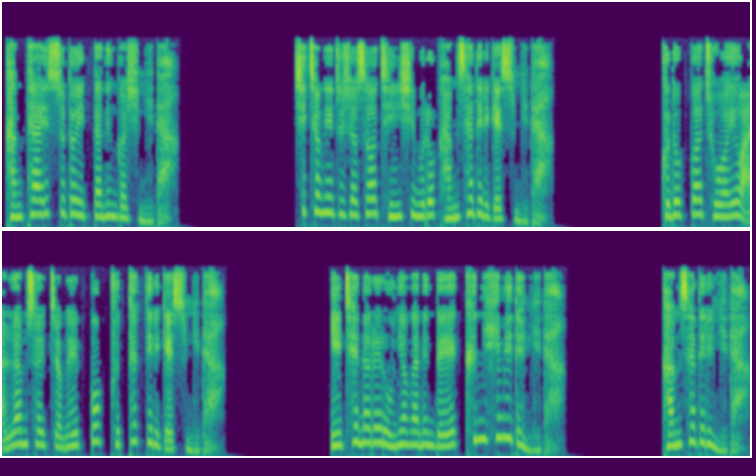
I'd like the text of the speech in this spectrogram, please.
강타할 수도 있다는 것입니다. 시청해주셔서 진심으로 감사드리겠습니다. 구독과 좋아요 알람 설정을 꼭 부탁드리겠습니다. 이 채널을 운영하는 데에 큰 힘이 됩니다. 감사드립니다.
